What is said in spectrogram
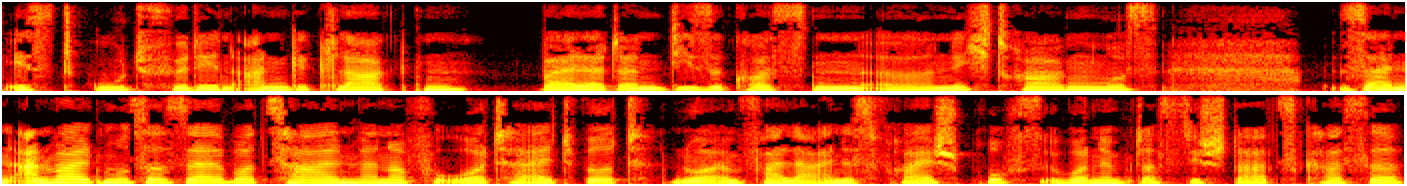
Ist gut für den Angeklagten, weil er dann diese Kosten äh, nicht tragen muss. Seinen Anwalt muss er selber zahlen, wenn er verurteilt wird. Nur im Falle eines Freispruchs übernimmt das die Staatskasse.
